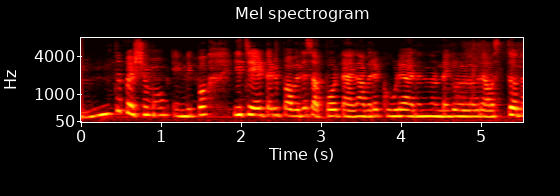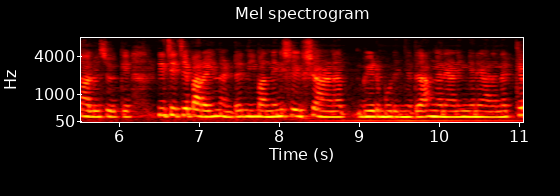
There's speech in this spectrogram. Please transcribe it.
എന്ത് വിഷമവും എന്നിപ്പോൾ ഈ ചേട്ടൻ ഇപ്പോൾ അവരുടെ സപ്പോർട്ടായിരുന്നു അവരെ കൂടെ ആയിരുന്നുണ്ടെങ്കിലുള്ള ഒരു അവസ്ഥ ഒന്ന് ആലോചിച്ച് നോക്കി. ഈ ചേച്ചിയെ പറയുന്നുണ്ട് നീ വന്നതിന് ശേഷമാണ് വീട് മുടിഞ്ഞത് അങ്ങനെയാണ് ഇങ്ങനെയാണ് എന്നൊക്കെ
